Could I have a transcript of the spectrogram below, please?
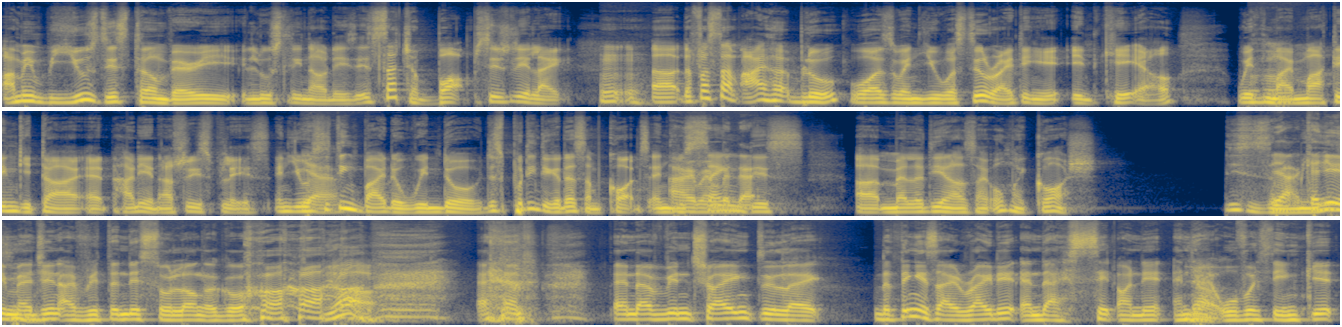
I mean, we use this term very loosely nowadays. It's such a bop. Seriously, like uh, the first time I heard Blue was when you were still writing it in KL with my Martin guitar at Hani and Ashri's place, and you were Mm-hmm. Yeah. sitting by the window just putting together some chords, and you sang that. this uh, melody, and I was like, oh my gosh, this is Yeah, can you imagine? I've written this so long ago. Yeah. and and I've been trying to like. The thing is, I write it and then I sit on it and then I overthink it.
